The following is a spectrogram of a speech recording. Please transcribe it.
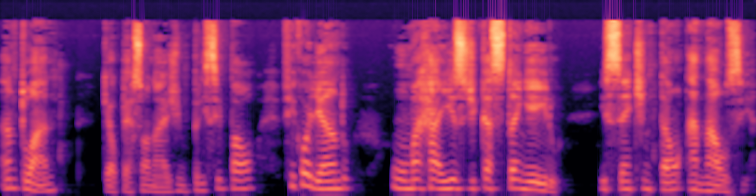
Antoine, que é o personagem principal, fica olhando uma raiz de castanheiro e sente então a náusea.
